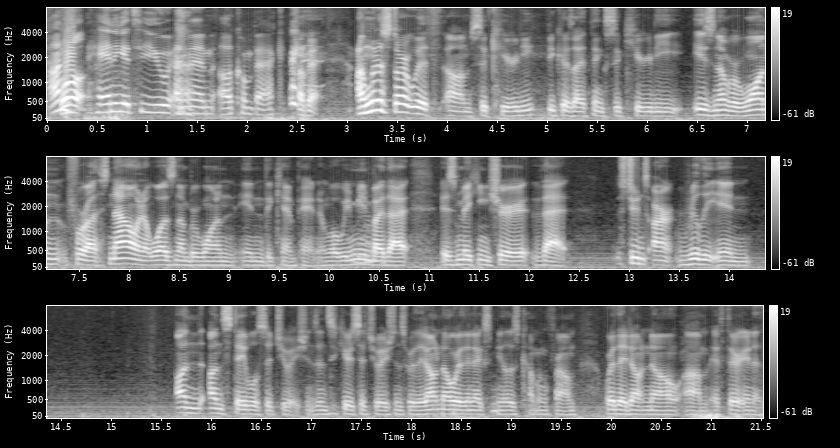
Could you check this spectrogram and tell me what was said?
I'm well, handing it to you, and then I'll come back. okay. I'm going to start with um, security because I think security is number one for us now, and it was number one in the campaign. And what we mean by that is making sure that students aren't really in un- unstable situations, insecure situations where they don't know where the next meal is coming from, where they don't know um, if they're in a,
